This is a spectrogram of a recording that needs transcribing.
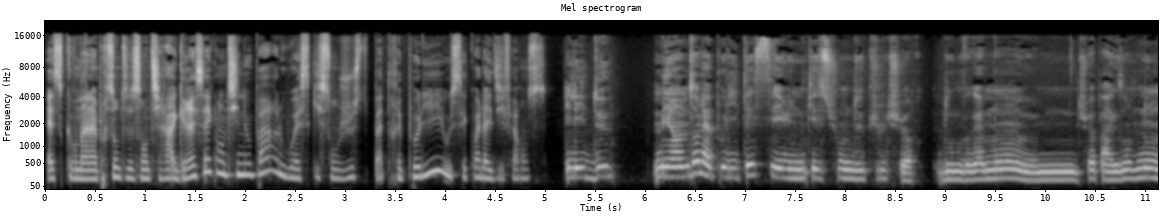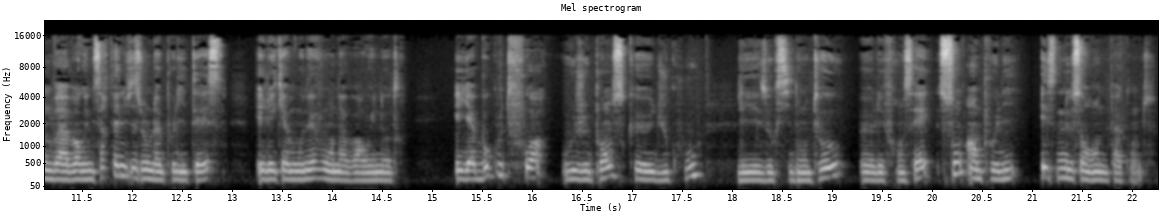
est-ce qu'on a l'impression de se sentir agressé quand ils nous parlent ou est-ce qu'ils sont juste pas très polis ou c'est quoi la différence? Les deux. Mais en même temps, la politesse, c'est une question de culture. Donc vraiment, euh, tu vois, par exemple, nous, on va avoir une certaine vision de la politesse et les Camerounais vont en avoir une autre. Et il y a beaucoup de fois où je pense que du coup, les Occidentaux, euh, les Français, sont impolis et ne s'en rendent pas compte.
